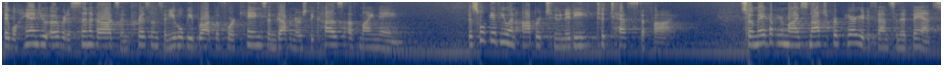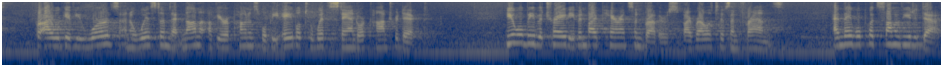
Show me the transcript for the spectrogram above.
They will hand you over to synagogues and prisons, and you will be brought before kings and governors because of my name. This will give you an opportunity to testify. So make up your minds not to prepare your defense in advance for I will give you words and a wisdom that none of your opponents will be able to withstand or contradict. You will be betrayed even by parents and brothers, by relatives and friends, and they will put some of you to death.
